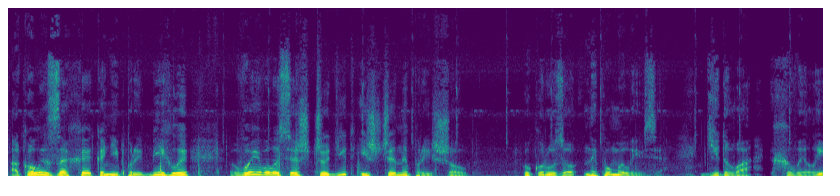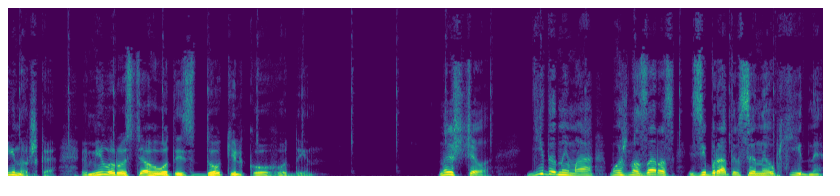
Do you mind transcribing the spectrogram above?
А коли захекані прибігли, виявилося, що дід іще не прийшов. Кукурузо не помилився. Дідова хвилиночка вміла розтягуватись до кількох годин. Ну що, діда нема, можна зараз зібрати все необхідне.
